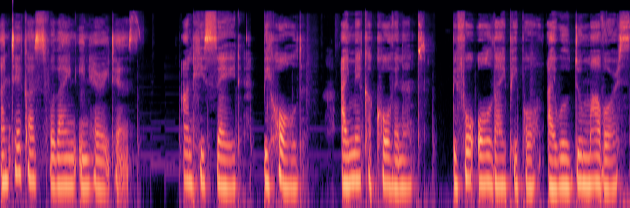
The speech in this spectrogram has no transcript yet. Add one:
and take us for thine inheritance. And he said, Behold, I make a covenant. Before all thy people I will do marvels,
